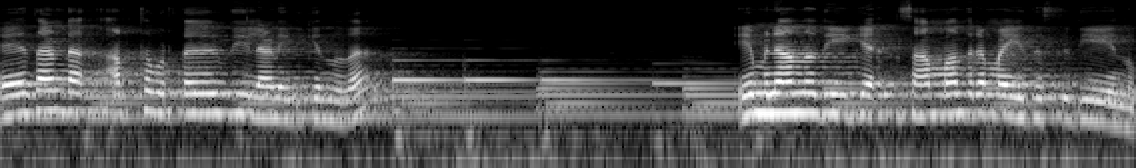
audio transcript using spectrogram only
ഏതാണ്ട് അർത്ഥവൃത്തഗതിയിലാണ് ഇരിക്കുന്നത്. യമുനാ നദിക്ക് സമാന്തരമായി ഇത് സ്ഥിതി ചെയ്യുന്നു.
